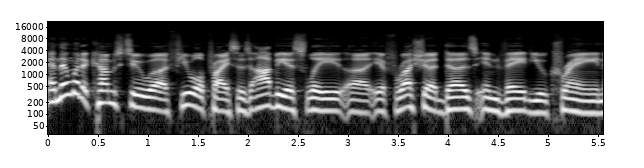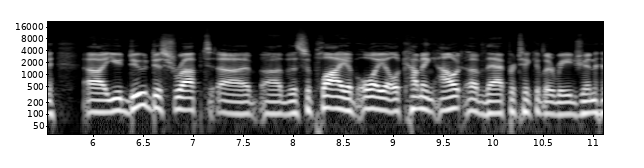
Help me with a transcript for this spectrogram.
And then when it comes to uh, fuel prices, obviously, uh, if Russia does invade Ukraine, uh, you do disrupt uh, uh, the supply of oil coming out of that particular region,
